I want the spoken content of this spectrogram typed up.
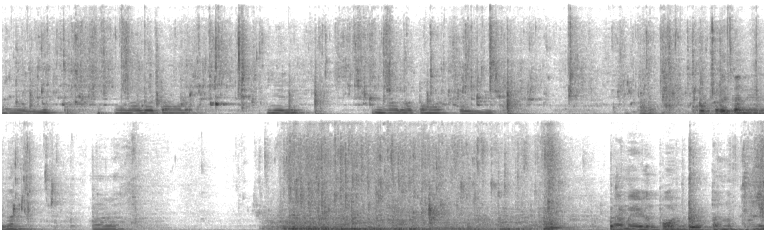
അതിനൊരു മൂന്നാൽ വട്ടം കൂടെ. ഇനിയൊരു മൂന്നാൽ വട്ടം കൂടെ കഴുകി. കുക്കറിൽ തന്നെ നമ്മൾ എളുപ്പമുണ്ട്. പെട്ടെന്ന് പണി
